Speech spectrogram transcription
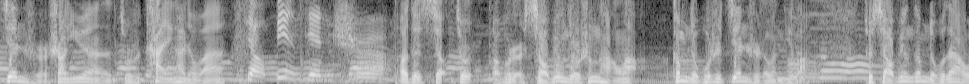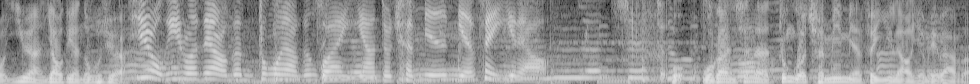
坚持上医院，就是看一看就完。小病坚持。啊，对，小就是啊，不是小病就是升糖了，根本就不是坚持的问题了，就小病根本就不在乎，医院药店都不去。其实我跟你说，这要跟中国要跟国外一样，就全民免费医疗。我我告诉你，现在中国全民免费医疗也没办法，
